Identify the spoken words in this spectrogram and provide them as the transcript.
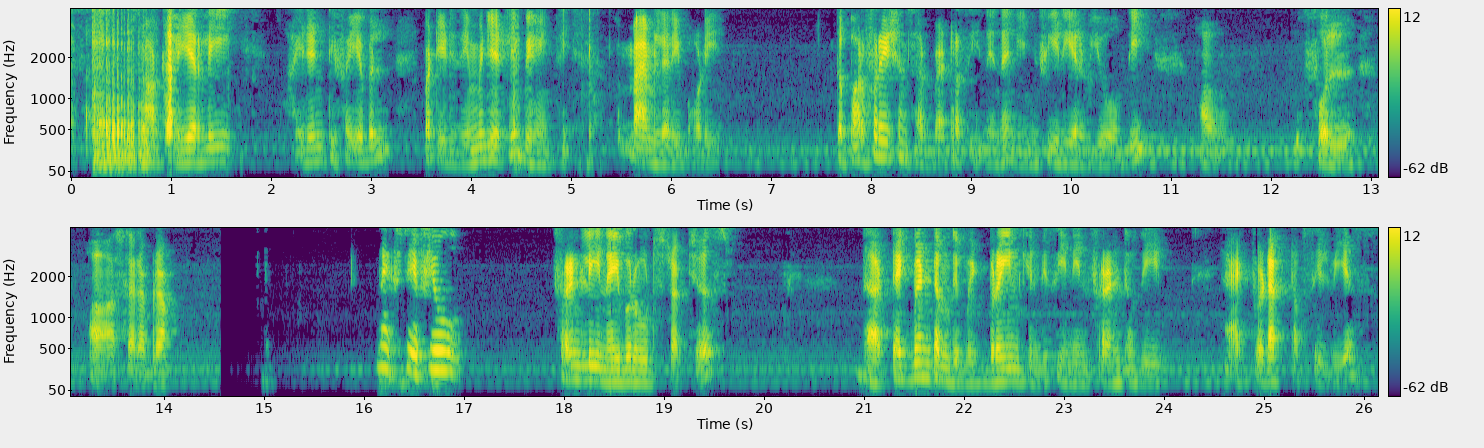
It's Not clearly identifiable, but it is immediately behind the mammillary body the perforations are better seen in an inferior view of the uh, full uh, cerebrum. Next, a few friendly neighborhood structures. The tegmentum, the midbrain, can be seen in front of the aqueduct of Sylvius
